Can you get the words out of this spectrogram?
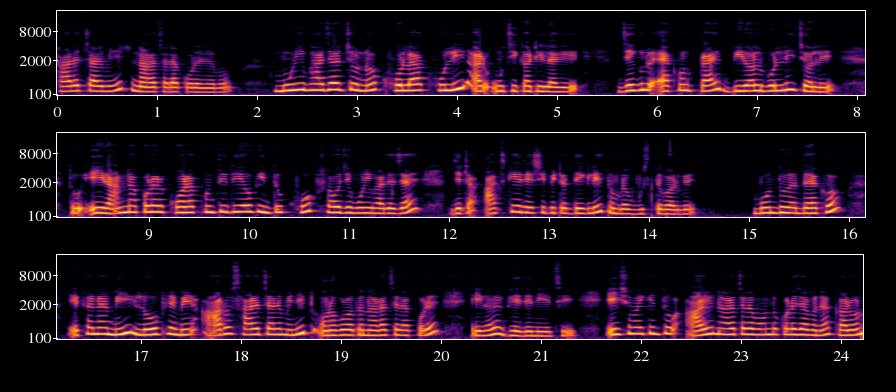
সাড়ে চার মিনিট নাড়াচাড়া করে নেব। মুড়ি ভাজার জন্য খোলা খুলি আর উঁচি কাঠি লাগে, যেগুলো এখন প্রায় বিরল বললেই চলে। তো এই রান্না করার কড়া খুন্তি দিয়েও কিন্তু খুব সহজে মুড়ি ভাজা যায়, যেটা আজকের রেসিপিটা দেখলেই তোমরা বুঝতে পারবে। বন্ধুরা দেখো এখানে আমি লো ফ্লেমে আরও সাড়ে চার মিনিট অনবরত নাড়াচাড়া করে এইভাবে ভেজে নিয়েছি। এই সময় কিন্তু আরই নাড়াচাড়া বন্ধ করে যাবে না, কারণ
